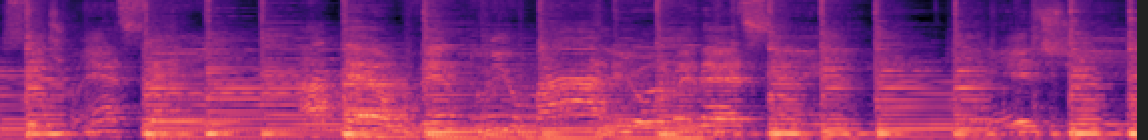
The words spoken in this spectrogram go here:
Vocês conhecem? Até o vento e o mar lhe obedecem. Quem é este?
